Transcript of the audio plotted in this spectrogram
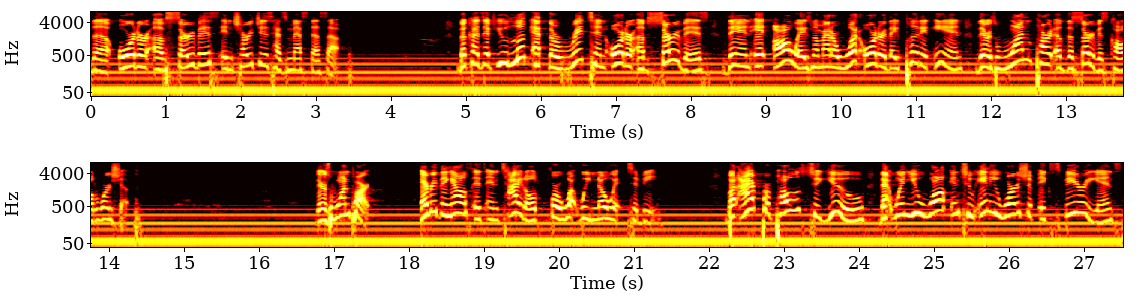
the order of service in churches has messed us up. Because if you look at the written order of service, then it always, no matter what order they put it in, there's one part of the service called worship. There's one part. Everything else is entitled for what we know it to be. But I propose to you that when you walk into any worship experience,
